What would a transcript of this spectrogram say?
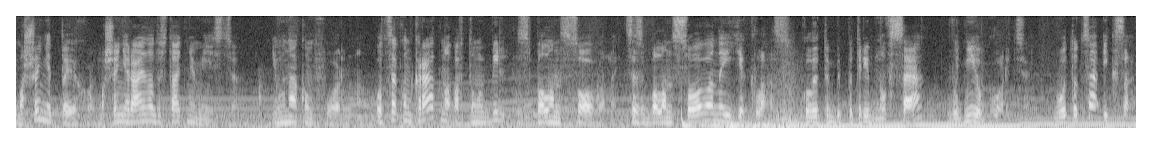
Машині тихо, машині реально достатньо місця, і вона комфортна. Оце конкретно автомобіль збалансований. Це збалансований є клас, коли тобі потрібно все в одній обгорці. От оце XF.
